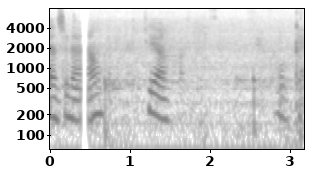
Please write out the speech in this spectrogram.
Answer now. Yeah. okay.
